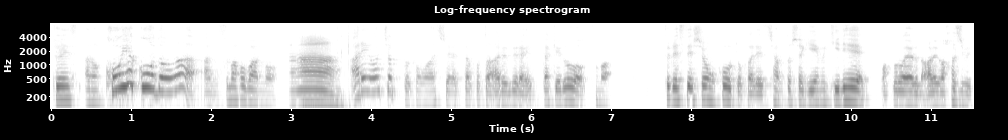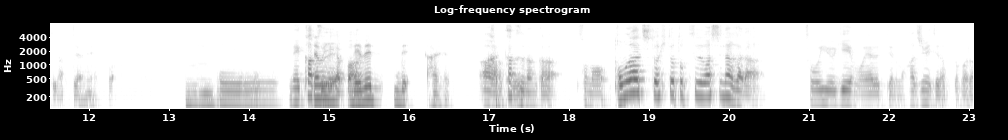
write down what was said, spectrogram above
プレスあの荒野行動はあのスマホ版のああれはちょっと友達とやったことあるぐらいだけどそのプレイステーション4とかでちゃんとしたゲーム機でバトロやるのあれが初めてだったよねやっぱ。あ、うん、えーねかつやっぱ。レベルで、はいはい。あかつ？かつなんかその友達と人と通話しながらそういうゲームをやるっていうのも初めてだったから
